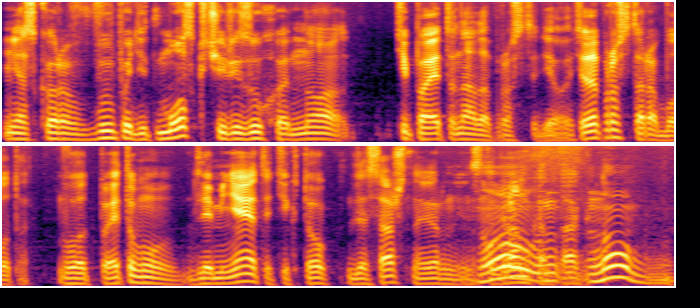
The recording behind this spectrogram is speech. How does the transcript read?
У меня скоро выпадет мозг через ухо, но типа это надо просто делать. Это просто работа. Вот, поэтому для меня это ТикТок, для Саши, наверное, Инстаграм, ну, Контакт. Ну,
